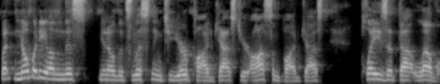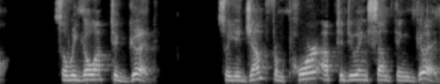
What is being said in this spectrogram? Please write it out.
But nobody on this, you know, that's listening to your podcast, your awesome podcast, plays at that level. So we go up to good. So you jump from poor up to doing something good.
